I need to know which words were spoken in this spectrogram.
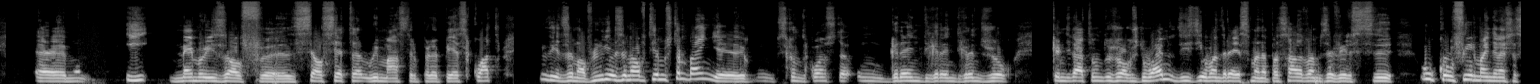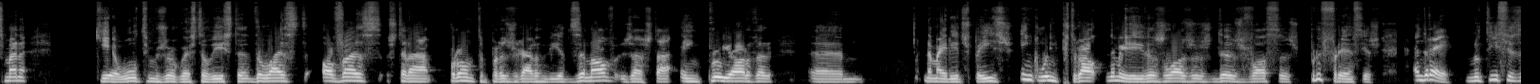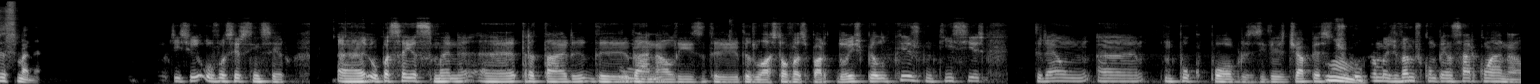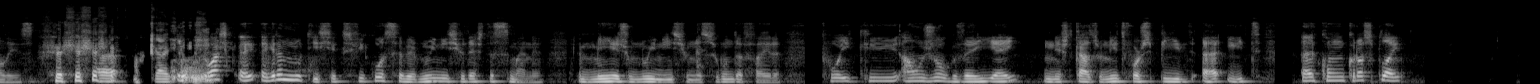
um, e Memories of uh, Celceta Remaster para PS4 no dia 19. No dia 19 temos também, uh, segundo consta, um grande, grande, grande jogo candidato a um dos jogos do ano, dizia o André a semana passada, vamos a ver se o confirma ainda nesta semana, que é o último jogo desta lista. The Last of Us estará pronto para jogar no dia 19, já está em pre-order um, na maioria dos países, incluindo Portugal, na maioria das lojas das vossas preferências. André, notícias da semana. Notícia, eu vou ser sincero. Uh, eu passei a semana a tratar de, uhum. da análise de, de The Last of Us Part 2, pelo que as notícias serão uh, um pouco pobres e desde já peço hum. desculpa, mas vamos compensar com a análise. Uh, okay. eu, eu, acho que a, a, grande notícia que se ficou a saber no início desta semana, mesmo no início, na segunda-feira, foi que há um jogo da EA, neste caso Need for Speed uh, It, uh, com crossplay.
